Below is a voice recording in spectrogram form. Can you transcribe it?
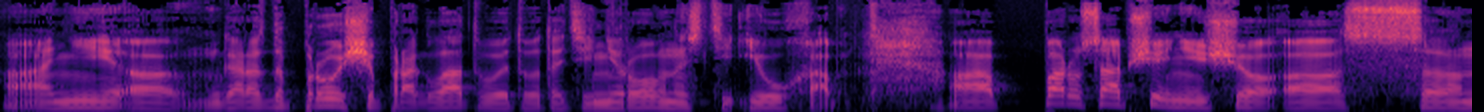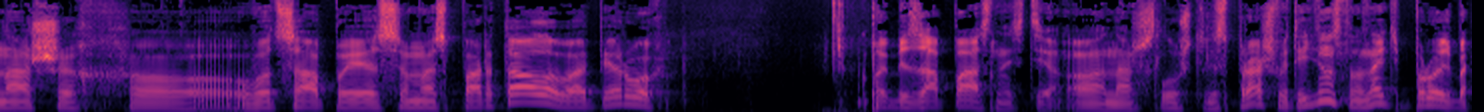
они гораздо проще проглатывают вот эти неровности и ухабы. А Пару сообщений еще а, с наших а, WhatsApp и SMS-портала. Во-первых, по безопасности а, наш слушатель спрашивает. Единственное, знаете, просьба,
